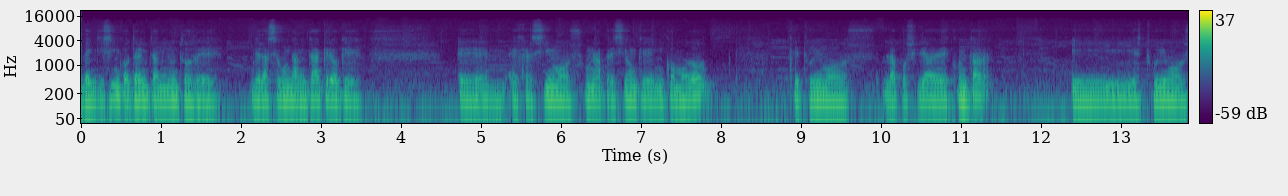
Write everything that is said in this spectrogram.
25-30 minutos de, de, la segunda mitad. Creo que eh, ejercimos una presión que incomodó, que tuvimos la posibilidad de descontar y estuvimos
